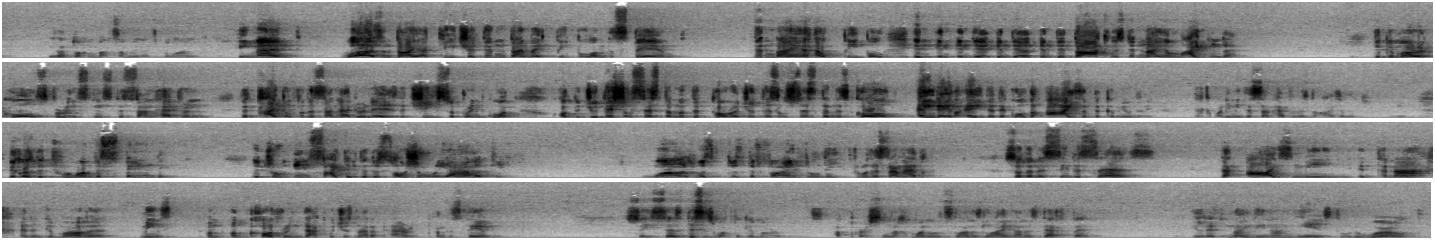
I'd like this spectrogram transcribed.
He's not talking about somebody that's blind. He meant, wasn't I a teacher? Didn't I make people understand? Didn't I help people in, in, in, their, in, their, in their darkness? Didn't I enlighten them? The Gemara calls, for instance, the Sanhedrin, the title for the Sanhedrin is the chief Supreme Court of the judicial system of the Torah judicial system is called Eidei. They're called the eyes of the community. What do you mean the Sanhedrin is the eyes of the community? Because the true understanding, the true insight into the social reality was was, was defined through the through the Sanhedrin. So the Nesidah says that eyes mean in Tanakh and in Gemara means un- uncovering that which is not apparent, understanding. So he says this is what the Gemara means. A person, Nachman al is lying on his deathbed. He lived 99 years through the world.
